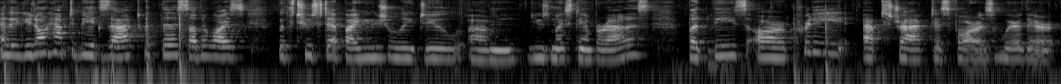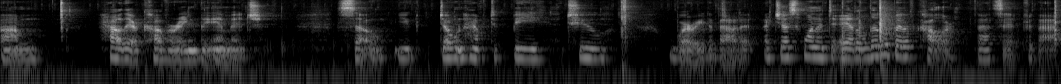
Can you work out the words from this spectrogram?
And you don't have to be exact with this. Otherwise with two-step I usually do um, use my Stamparatus but these are pretty abstract as far as where they're um, how they're covering the image so you don't have to be too worried about it. I just wanted to add a little bit of color. That's it for that.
